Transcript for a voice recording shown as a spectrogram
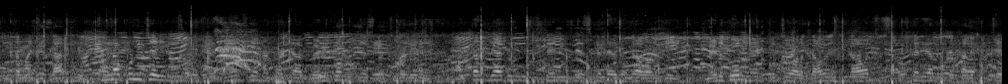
ఇంత మంచి కార్యక్రమం చిన్నప్పటి నుంచే నేర్చుకున్నటువంటి ఆ మెడుకోలు తీసుకొచ్చి వాళ్ళని అంతర్జాతీయ స్టేజ్కి తీసుకెళ్ళే విధంగా వాళ్ళకి మెడుకోలు నేర్పించి వాళ్ళకి కావాల్సిన కావాల్సిన సౌకర్యాలు కూడా కల్పించే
